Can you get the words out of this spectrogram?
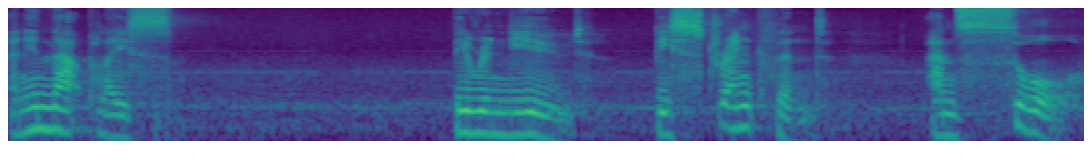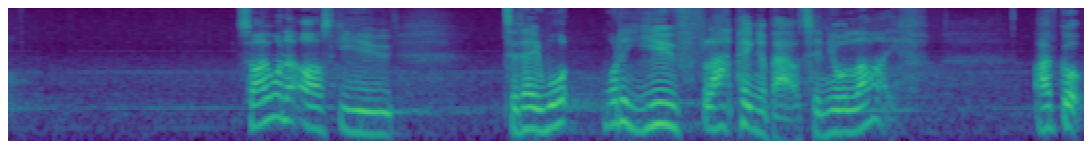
and in that place, be renewed, be strengthened, and soar. So I want to ask you today what, what are you flapping about in your life? I've got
